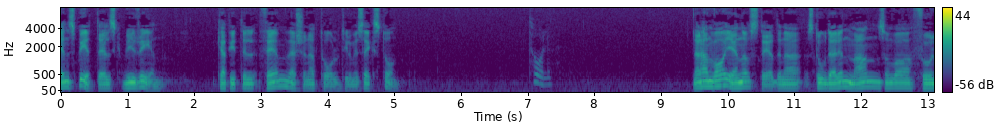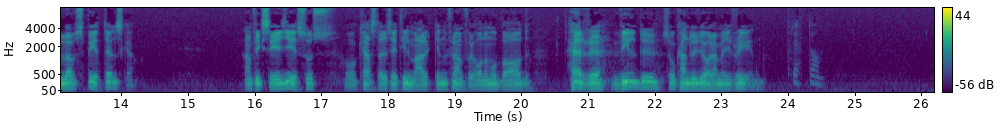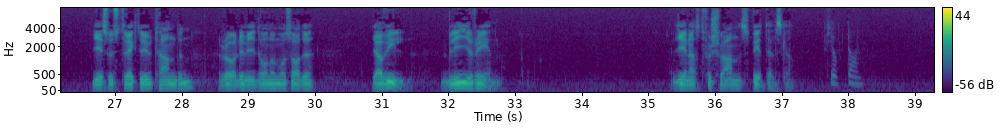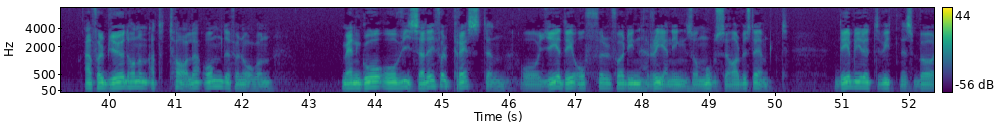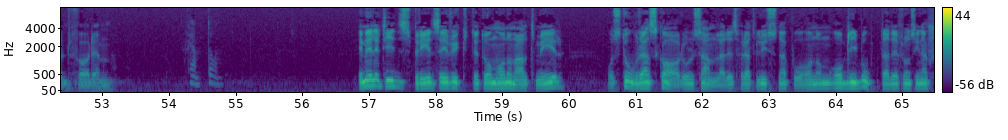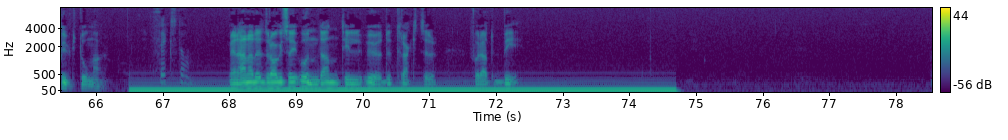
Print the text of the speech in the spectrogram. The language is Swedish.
En spetälsk blir ren. Kapitel 5, verserna 12 till och med 16. 12. När han var i en av städerna stod där en man som var full av spetälska. Han fick se Jesus och kastade sig till marken framför honom och bad Herre, vill du så kan du göra mig ren. 13. Jesus sträckte ut handen, rörde vid honom och sade Jag vill, bli ren. Genast försvann spetälskan. 14. Han förbjöd honom att tala om det för någon men gå och visa dig för prästen och ge det offer för din rening som Mose har bestämt. Det blir ett vittnesbörd för dem. 15. Emellertid spred sig ryktet om honom allt mer och stora skaror samlades för att lyssna på honom och bli botade från sina sjukdomar. 16. Men han hade dragit sig undan till öde trakter för att be.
